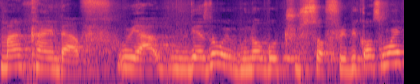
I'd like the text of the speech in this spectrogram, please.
mankind have we are there's no way we will not go through suffering because when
